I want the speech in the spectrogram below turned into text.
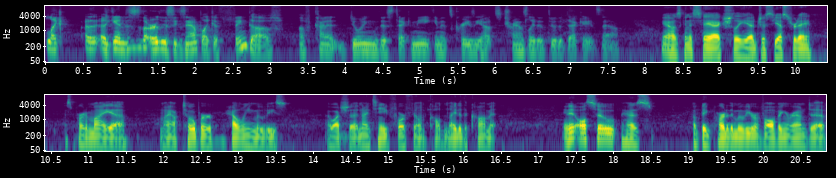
like uh, again, this is the earliest example I could think of of kind of doing this technique, and it's crazy how it's translated through the decades now. Yeah, I was gonna say actually, uh, just yesterday, as part of my uh, my October Halloween movies, I watched a 1984 film called Night of the Comet, and it also has a big part of the movie revolving around a,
